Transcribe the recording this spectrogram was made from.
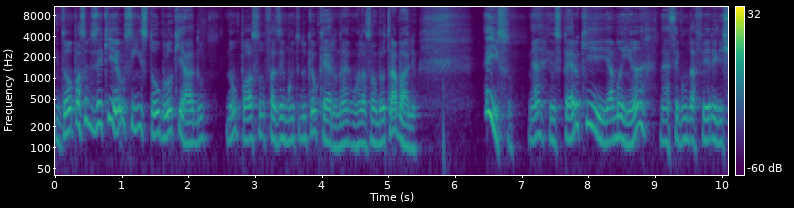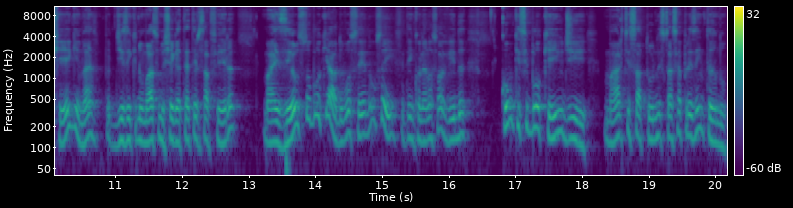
Então eu posso dizer que eu sim estou bloqueado, não posso fazer muito do que eu quero, né, com relação ao meu trabalho. É isso, né? Eu espero que amanhã, né, segunda-feira, ele chegue, né? Dizem que no máximo chega até terça-feira, mas eu estou bloqueado. Você não sei. Você tem que olhar na sua vida como que esse bloqueio de Marte e Saturno está se apresentando.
